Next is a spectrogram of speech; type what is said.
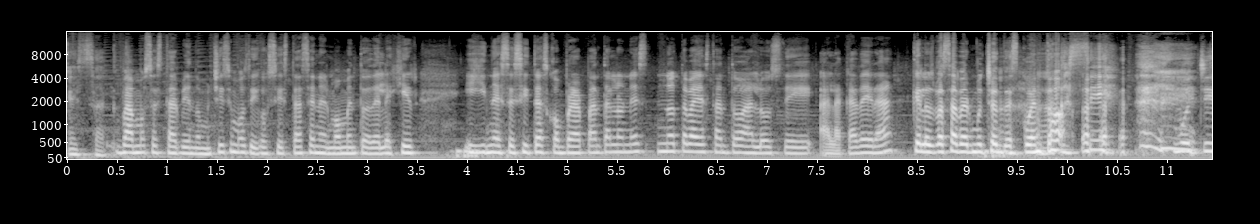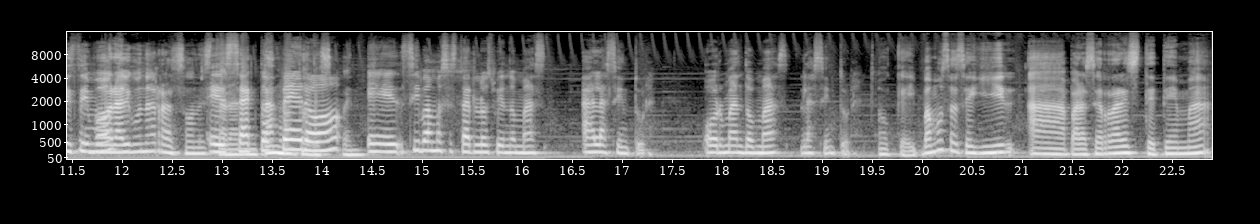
Exacto. Vamos a estar viendo muchísimos. Digo, si estás en el momento de elegir y necesitas comprar pantalones, no te vayas tanto a los de a la cadera, que los vas a ver mucho en descuento. sí, muchísimo. Por alguna razón Exacto, pero eh, sí vamos a estarlos viendo más a la cintura, ormando más la cintura. Ok, vamos a seguir ah, para cerrar este tema.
